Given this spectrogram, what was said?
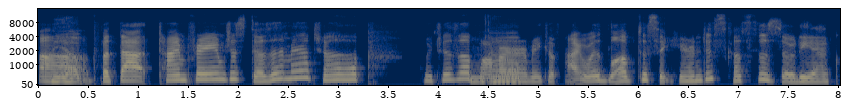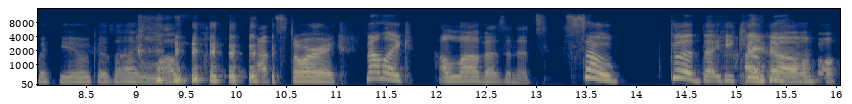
Uh, Yep. but that time frame just doesn't match up, which is a bummer because I would love to sit here and discuss the Zodiac with you because I love that story. Not like a love as in it's so good that he I killed these know. people.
